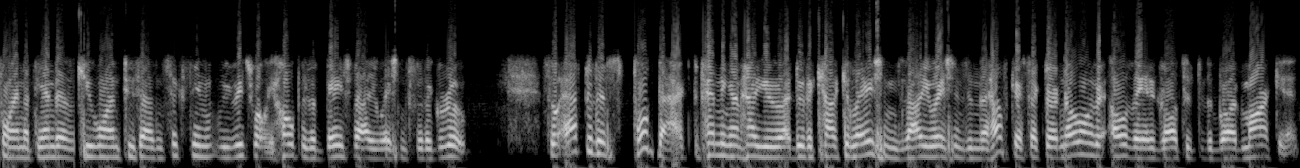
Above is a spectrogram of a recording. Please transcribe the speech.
point, at the end of Q1 2016, we reached what we hope is a base valuation for the group. So after this pullback, depending on how you uh, do the calculations, valuations in the healthcare sector are no longer elevated relative to the broad market.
